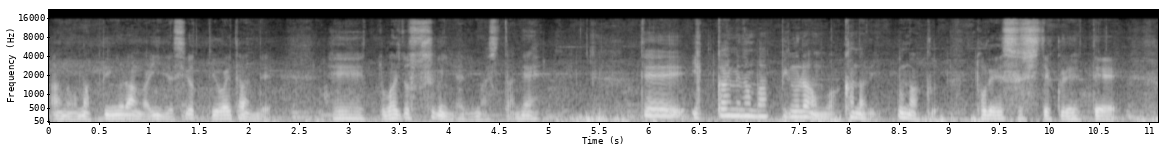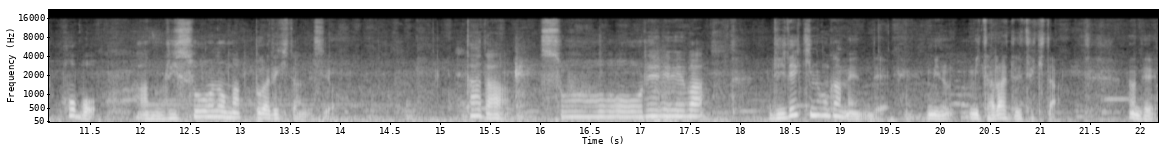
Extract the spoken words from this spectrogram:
あのマッピングランがいいですよって言われたんで、えー、っと割とすぐにやりましたね。で1回目のマッピングランはかなりうまくトレースしてくれてほぼあの理想のマップができたんですよ。ただそれは履歴の画面で見る見たら出てきた。なので、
